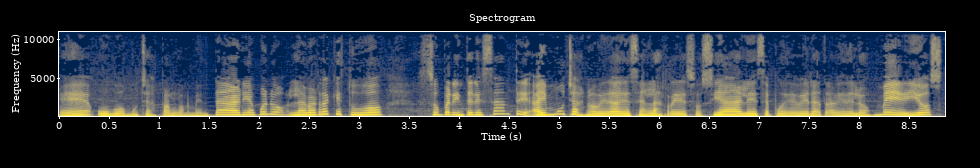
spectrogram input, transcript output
¿eh? hubo muchas parlamentarias, bueno, la verdad que estuvo súper interesante, hay muchas novedades en las redes sociales, se puede ver a través de los medios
